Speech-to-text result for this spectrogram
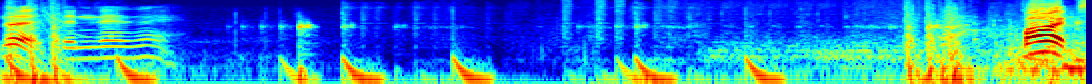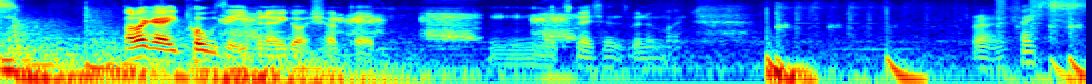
Look, then they're there. Bollocks! I like how he pulls it even though he got shot dead. Mm, Makes no sense, but never mind. Right, face.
